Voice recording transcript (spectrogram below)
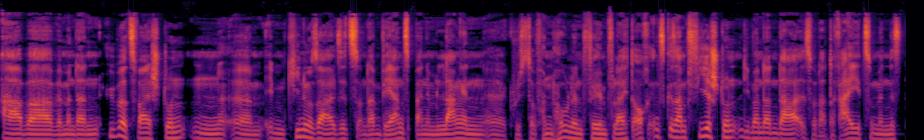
aber wenn man dann über zwei Stunden ähm, im Kinosaal sitzt und dann wären es bei einem langen äh, Christopher Nolan-Film vielleicht auch insgesamt vier Stunden, die man dann da ist, oder drei zumindest,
